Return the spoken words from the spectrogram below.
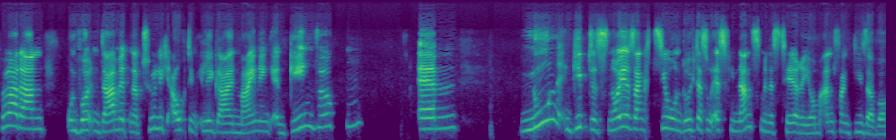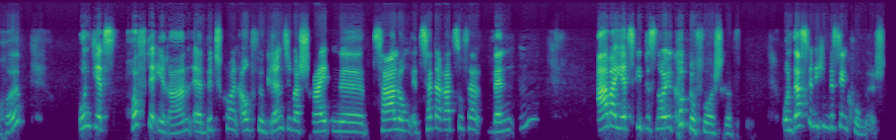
fördern und wollten damit natürlich auch dem illegalen Mining entgegenwirken. Ähm, nun gibt es neue Sanktionen durch das US-Finanzministerium Anfang dieser Woche. Und jetzt hofft der Iran, äh, Bitcoin auch für grenzüberschreitende Zahlungen etc. zu verwenden. Aber jetzt gibt es neue Kryptovorschriften. Und das finde ich ein bisschen komisch,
